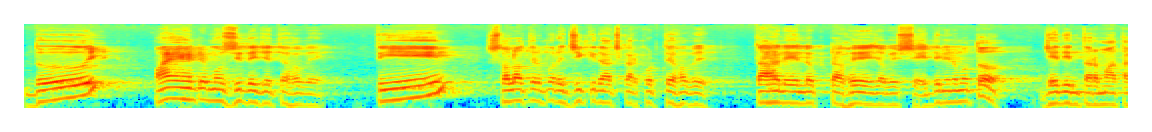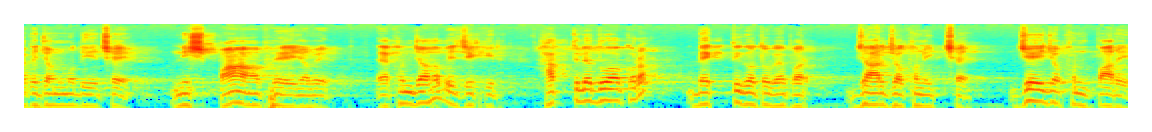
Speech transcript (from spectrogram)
দুই, পায়ে হেঁটে মসজিদে যেতে হবে। তিন, সলাতের পরে জিকির আজকার করতে হবে। তাহলে এই লোকটা হয়ে যাবে সেই দিনের মতো যেদিন তার মা তাকে জন্ম দিয়েছে, নিষ্পাপ হয়ে যাবে। এখন যা হবে জিকির। হাত তুলে দোয়া করা ব্যক্তিগত ব্যাপার, যার যখন ইচ্ছে, যে যখন পারে।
